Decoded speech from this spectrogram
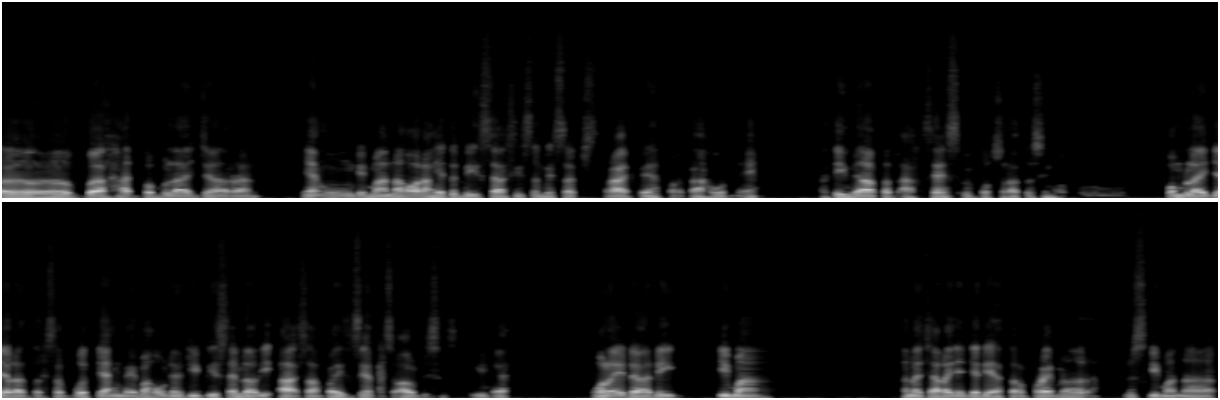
eh bahan pembelajaran yang di mana orang itu bisa sistemnya subscribe ya per tahunnya. Nanti dapat akses untuk 150 pembelajaran tersebut yang memang udah didesain dari A sampai Z soal bisnis kuliner. Mulai dari gimana caranya jadi entrepreneur terus gimana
